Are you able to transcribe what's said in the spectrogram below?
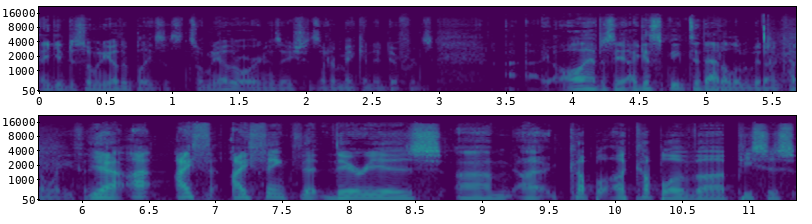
I give to so many other places, so many other organizations that are making a difference. I, all I have to say, I guess, speak to that a little bit on kind of what you think. Yeah, I I, th- I think that there is um, a couple a couple of uh, pieces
